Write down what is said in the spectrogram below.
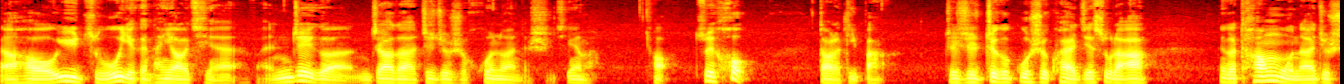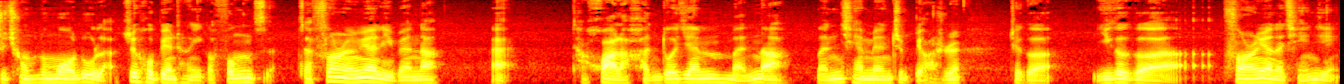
然后狱卒也跟他要钱，反正这个你知道的，这就是混乱的时间嘛。好，最后到了第八，这是这个故事快结束了啊。那个汤姆呢，就是穷途末路了，最后变成一个疯子，在疯人院里边呢，哎，他画了很多间门啊，门前面就表示这个一个个疯人院的情景。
